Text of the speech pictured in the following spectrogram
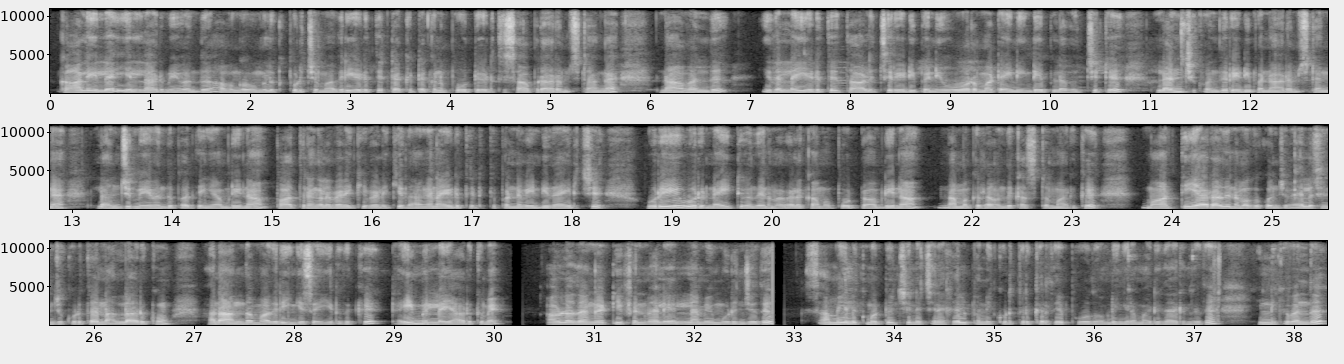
காலையில் எல்லாருமே வந்து அவங்க அவங்களுக்கு பிடிச்ச மாதிரி எடுத்து டக்கு டக்குன்னு போட்டு எடுத்து சாப்பிட ஆரம்பிச்சிட்டாங்க. நான் வந்து இதெல்லாம் எடுத்து தாளித்து ரெடி பண்ணி ஓரமாக டைனிங் டேபிளில் வச்சுட்டு லஞ்சுக்கு வந்து ரெடி பண்ண ஆரம்பிச்சிட்டேங்க. லஞ்சுமே வந்து பார்த்திங்க அப்படின்னா பாத்திரங்களை விளக்கி விளக்கி தாங்க நான் எடுத்து எடுத்து பண்ண வேண்டியதாயிடுச்சு ஒரே ஒரு நைட்டு வந்து நம்ம விளக்காமல் போட்டோம் அப்படின்னா நமக்கு தான் வந்து கஷ்டமாக இருக்குது மாற்றி யாராவது நமக்கு கொஞ்சம் வேலை செஞ்சு கொடுத்தா நல்லாயிருக்கும் ஆனால் அந்த மாதிரி இங்கே செய்கிறதுக்கு டைம் இல்லை யாருக்குமே. அவ்வளோதாங்க டிஃபன் வேலை எல்லாமே முடிஞ்சது. சமையலுக்கு மட்டும் சின்ன சின்ன ஹெல்ப் பண்ணி கொடுத்துருக்கிறதே போதும் அப்படிங்கிற மாதிரி தான் இருந்தது. இன்றைக்கி வந்து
